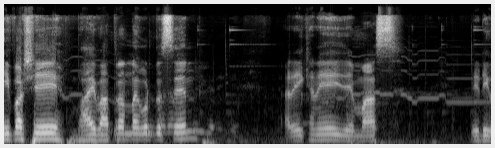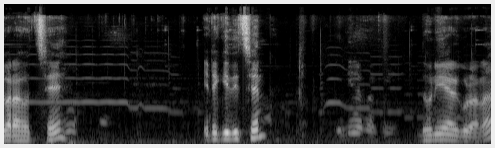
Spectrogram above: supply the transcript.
এই পাশে ভাই ভাত রান্না করতেছেন আর এখানে এই যে মাছ রেডি করা হচ্ছে। এটা কি দিচ্ছেন? ধনিয়ার গুঁড়া, না?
